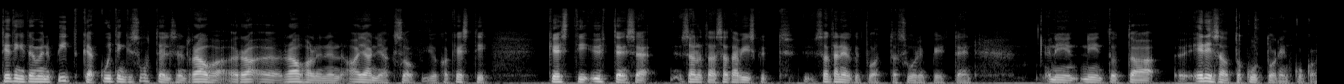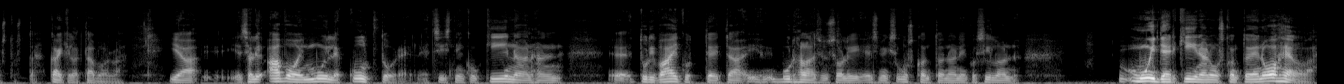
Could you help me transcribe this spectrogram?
tietenkin tämmöinen pitkä, kuitenkin suhteellisen rauha, ra, rauhallinen ajanjakso, joka kesti, kesti yhteensä sanotaan 150, 140 vuotta suurin piirtein, niin, niin tota, edesauttoi kulttuurin kukoistusta kaikilla tavoilla. Ja, ja se oli avoin muille kulttuureille. Et siis niin kuin Kiinaanhan tuli vaikutteita. Buddhalaisuus oli esimerkiksi uskontona niin kuin silloin muiden Kiinan uskontojen ohella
